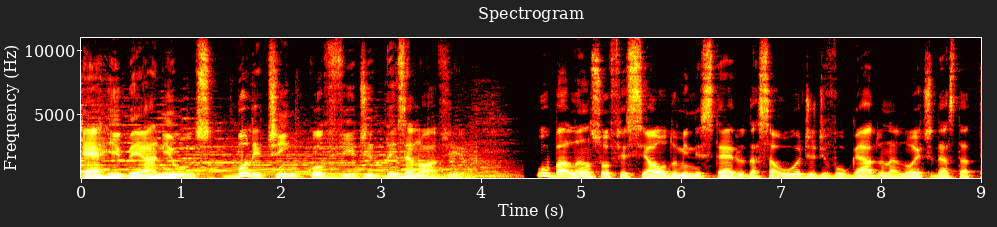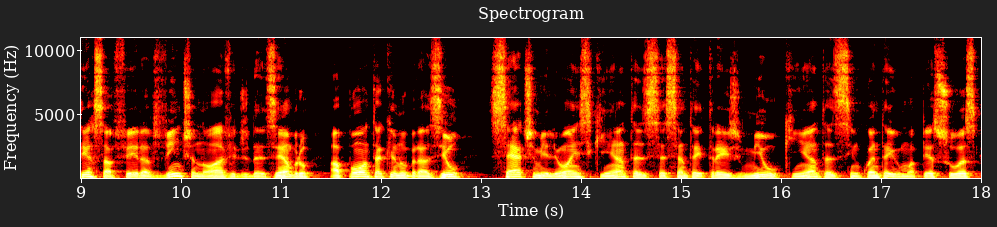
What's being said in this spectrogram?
RBA News, Boletim Covid-19. O balanço oficial do Ministério da Saúde, divulgado na noite desta terça-feira, 29 de dezembro, aponta que no Brasil 7.563.551 pessoas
